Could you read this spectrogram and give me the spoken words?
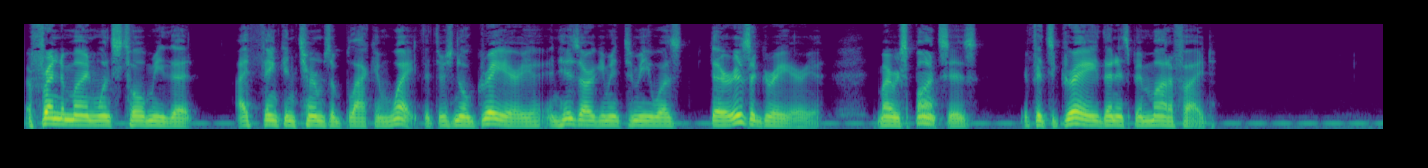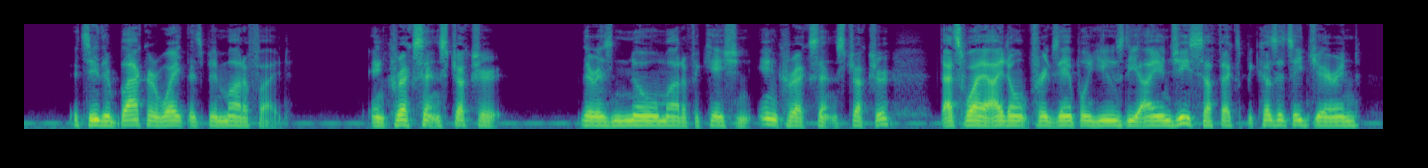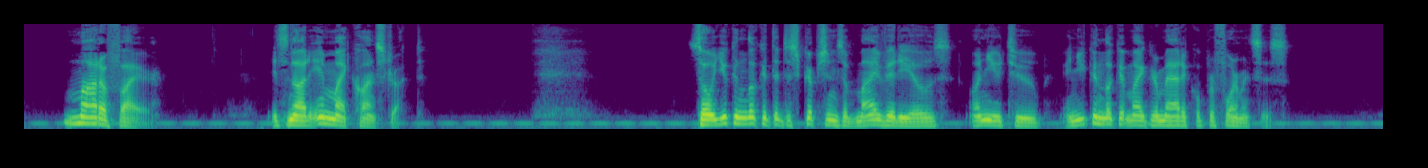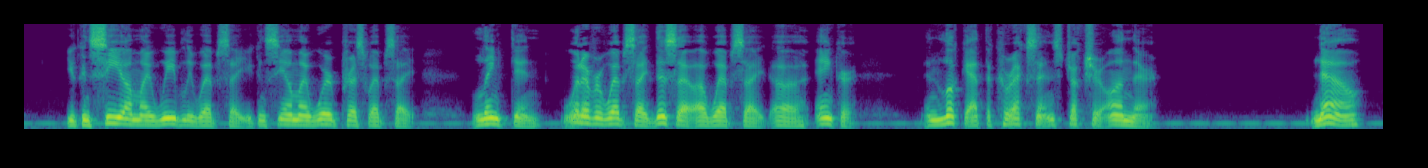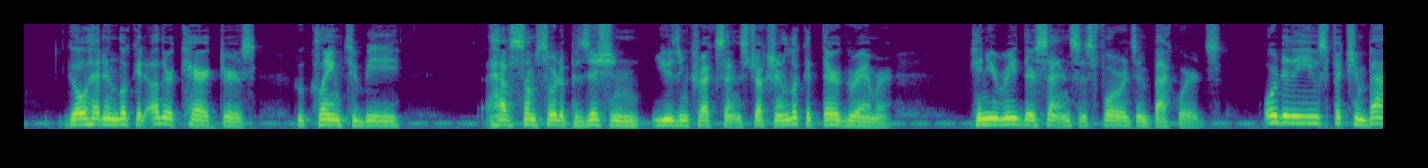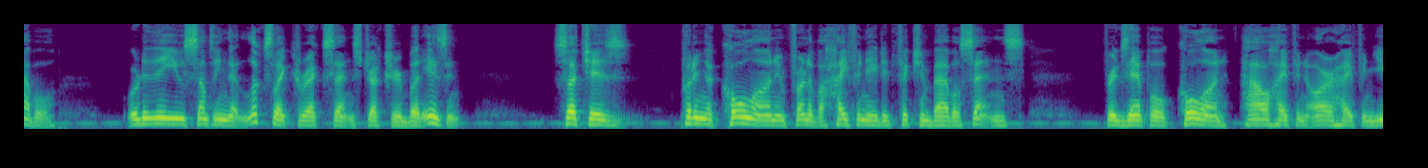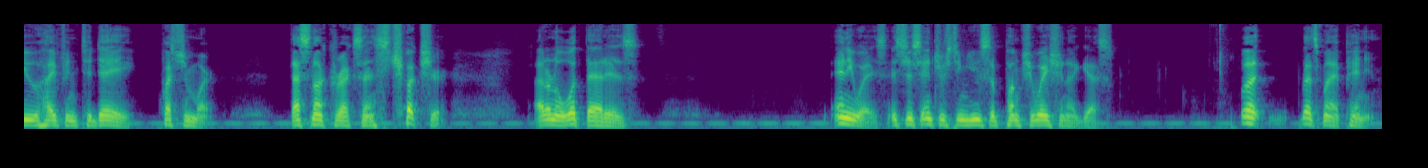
A friend of mine once told me that I think in terms of black and white, that there's no gray area. And his argument to me was there is a gray area. My response is if it's gray, then it's been modified. It's either black or white that's been modified. In correct sentence structure, there is no modification in correct sentence structure. That's why I don't, for example, use the ing suffix because it's a gerund modifier. It's not in my construct. So you can look at the descriptions of my videos on YouTube and you can look at my grammatical performances. You can see on my Weebly website, you can see on my WordPress website, LinkedIn, whatever website, this uh, uh, website, uh, Anchor, and look at the correct sentence structure on there. Now, go ahead and look at other characters who claim to be have some sort of position using correct sentence structure and look at their grammar can you read their sentences forwards and backwards? Or do they use fiction babble? Or do they use something that looks like correct sentence structure but isn't? Such as putting a colon in front of a hyphenated fiction babble sentence. For example, colon, how hyphen r hyphen u hyphen today, question mark. That's not correct sentence structure. I don't know what that is. Anyways, it's just interesting use of punctuation, I guess. But that's my opinion.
